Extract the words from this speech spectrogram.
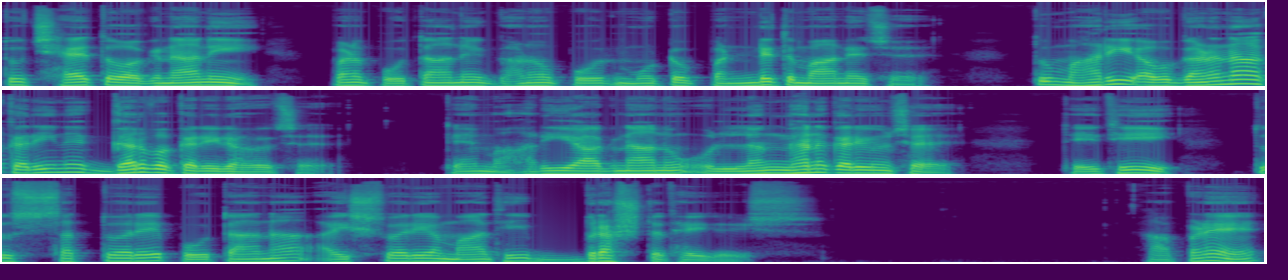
તું છે તો અજ્ઞાની, પણ પોતાને ઘણો મોટો પંડિત માને છે. તું મારી અવગણના કરીને ગર્વ કરી રહ્યો છે. તે મારી આજ્ઞાનું ઉલ્લંઘન કર્યું છે, તેથી તું સત્વરે પોતાના ઐશ્વર્યમાંથી ભ્રષ્ટ થઈ જઈશ. આપણે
